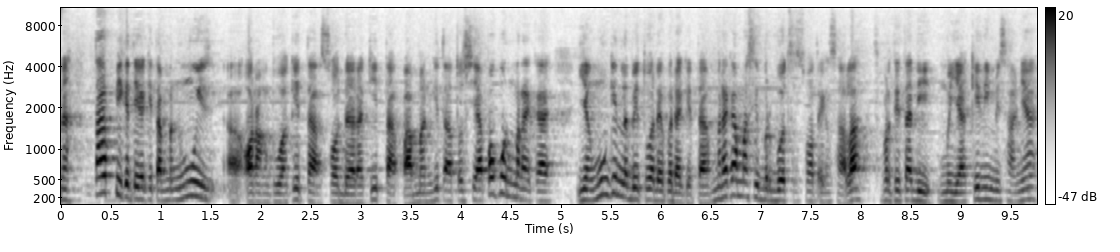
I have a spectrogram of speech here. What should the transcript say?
Nah, tapi ketika kita menemui uh, orang tua kita, saudara kita, paman kita atau siapa pun mereka yang mungkin lebih tua daripada kita, mereka masih berbuat sesuatu yang salah seperti tadi meyakini misalnya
